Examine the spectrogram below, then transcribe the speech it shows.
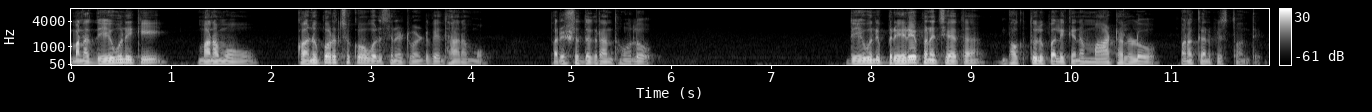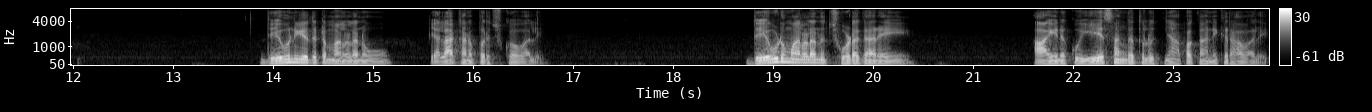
మన దేవునికి మనము కనుపరుచుకోవలసినటువంటి విధానము పరిశుద్ధ గ్రంథంలో. దేవుని ప్రేరేపణ చేత భక్తులు పలికిన మాటలలో మనకు కనిపిస్తోంది. దేవుని ఎదుట మనలను ఎలా కనపరుచుకోవాలి? దేవుడు మనలను చూడగానే ఆయనకు ఏ సంగతులు జ్ఞాపకానికి రావాలి?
